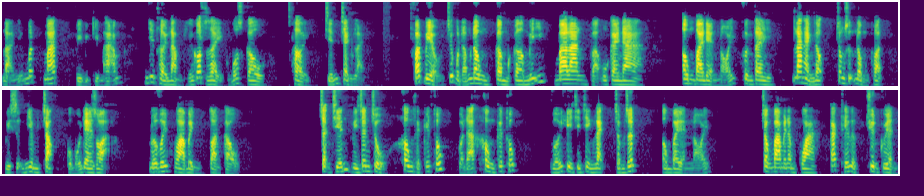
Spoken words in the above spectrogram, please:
là những mất mát vì bị kìm hãm như thời nằm dưới gót giày của Moscow thời chiến tranh lạnh. Phát biểu trước một đám đông cầm cờ Mỹ, Ba Lan và Ukraine, ông Biden nói phương Tây đang hành động trong sự đồng thuận vì sự nghiêm trọng của mối đe dọa đối với hòa bình toàn cầu. Trận chiến vì dân chủ không thể kết thúc và đã không kết thúc với khi chiến tranh lạnh chấm dứt, ông Biden nói. Trong 30 năm qua, các thế lực chuyên quyền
